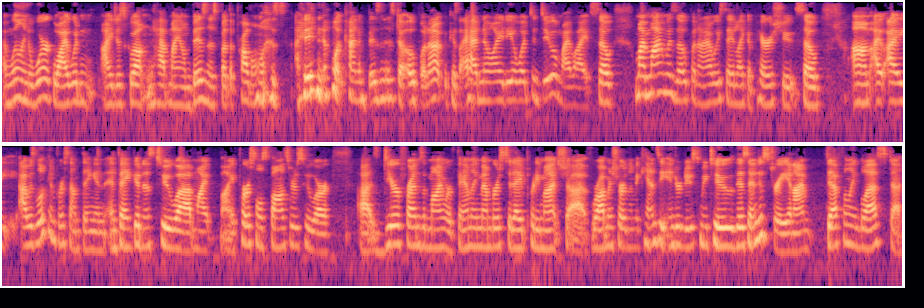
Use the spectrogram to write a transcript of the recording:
I'm willing to work, why wouldn't I just go out and have my own business? But the problem was I didn't know what kind of business to open up because I had no idea what to do in my life. So my mind was open. I always say like a parachute. So um, I, I, I, was looking for something, and, and thank goodness to uh, my my personal sponsors who are uh, dear friends of mine. We're family members today, pretty much. Uh, Rob Shirley McKenzie introduced me to this industry, and I'm definitely blessed. Uh,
